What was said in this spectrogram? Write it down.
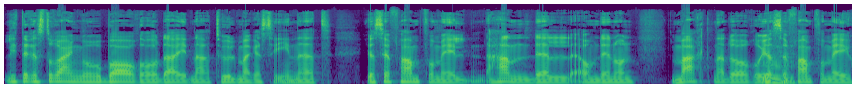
lite restauranger och barer där i det här tullmagasinet. Jag ser framför mig handel, om det är någon marknader och jag ser mm. framför mig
